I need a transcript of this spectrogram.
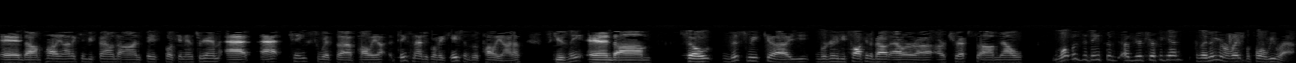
And um, Pollyanna can be found on Facebook and Instagram at at Tinks with uh, Pollyanna, Tinks Magical Vacations with Pollyanna. Excuse me. And um, so this week uh, we're going to be talking about our uh, our trips. Um, now, what was the dates of, of your trip again? Because I know you were right before we left.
